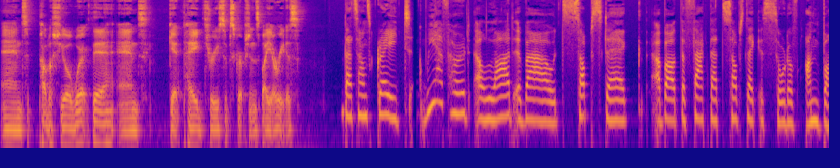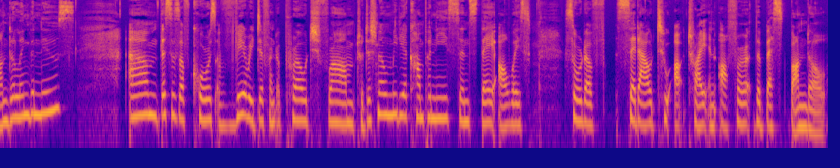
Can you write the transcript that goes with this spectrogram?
and publish your work there and get paid through subscriptions by your readers. That sounds great. We have heard a lot about Substack, about the fact that Substack is sort of unbundling the news. Um, this is, of course, a very different approach from traditional media companies since they always sort of set out to uh, try and offer the best bundle.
